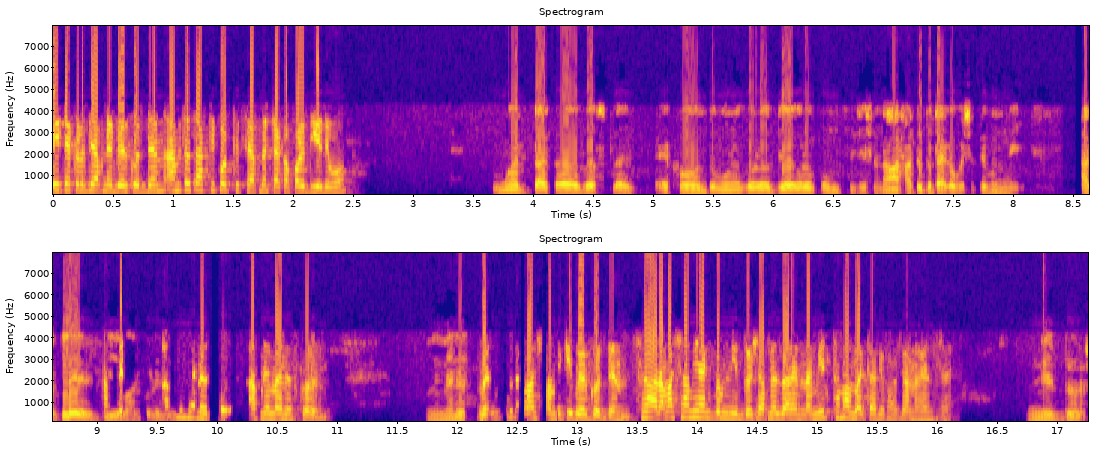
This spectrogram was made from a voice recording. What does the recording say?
এই টাকাটা দিয়ে আপনি বের করে দেন। আমি তো চাকরি করতেছি আপনার টাকা পরে দিয়ে দেবো। তোমার টাকা দশ লাখ। এখন তো মনে করো যে ওরকম সিচুয়েশন আমার হাতে তো টাকা পয়সা তেমন নেই। থাকলে দিয়ে বার করে আপনি ম্যানেজ করেন আপনি ম্যানেজ করেন। ম্যানেজ করে আমার স্বামীকে বের করে দেন। স্যার আমার স্বামী একদম নির্দোষ। আপনি জানেন না মিথ্যা মামলায় তাকে ফাঁসানো হয়েছে। নির্দোষ।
